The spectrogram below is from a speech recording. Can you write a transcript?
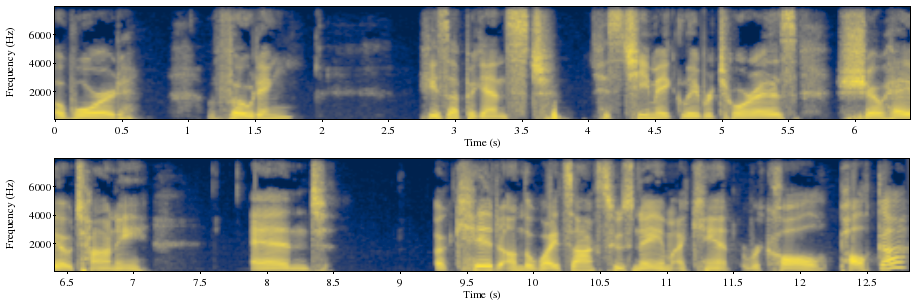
award voting. He's up against his teammate Gleyber Torres, Shohei Ohtani, and a kid on the White Sox whose name I can't recall, Palka.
